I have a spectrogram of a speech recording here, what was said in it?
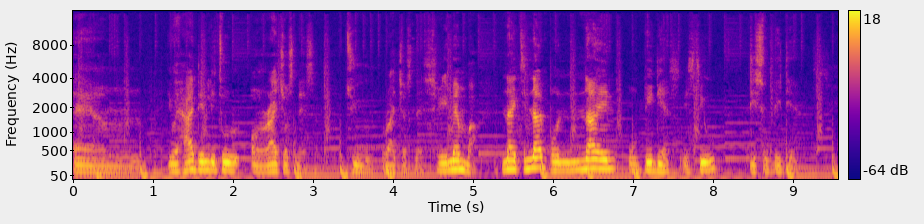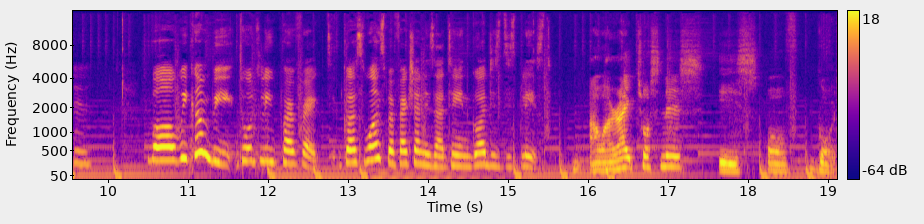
um you were adding little unrighteousness to righteousness. Remember, 99.9 obedience is still disobedience. But we can't be totally perfect because once perfection is attained, God is displaced. our righteousness is of God.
